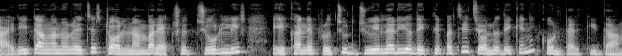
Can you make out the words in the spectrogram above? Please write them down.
বাইরেই টাঙানো রয়েছে। স্টল নাম্বার একশো চল্লিশ। এখানে প্রচুর জুয়েলারিও দেখতে পাচ্ছি। চলো দেখে নিই কোনটার কী দাম।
